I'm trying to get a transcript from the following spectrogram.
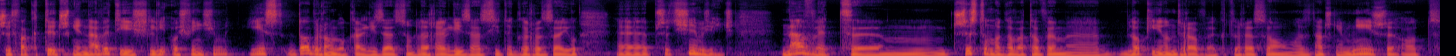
czy faktycznie, nawet jeśli Oświęcim jest dobrą lokalizacją dla realizacji tego rodzaju e, przedsięwzięć. Nawet 300 MW bloki jądrowe, które są znacznie mniejsze od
